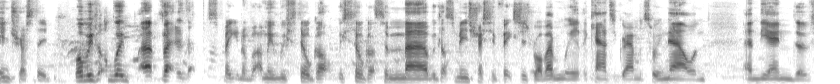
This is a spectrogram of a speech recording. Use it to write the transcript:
Interesting. Well, we've, we've uh, but speaking of, I mean, we've still got we've still got some uh, we've got some interesting fixtures, Rob, haven't we, at the county ground between now and and the end of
